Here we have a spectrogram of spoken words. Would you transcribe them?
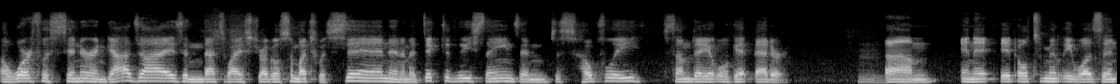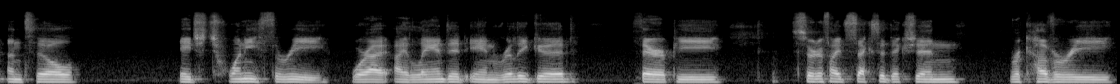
a worthless sinner in God's eyes, and that's why I struggle so much with sin, and I'm addicted to these things, and just hopefully someday it will get better. Hmm. Um, and it it ultimately wasn't until age 23 where I, I landed in really good therapy, certified sex addiction recovery,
